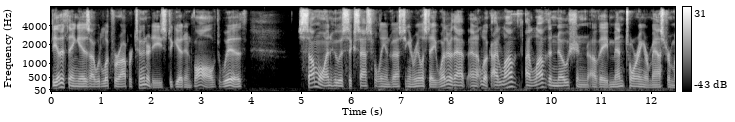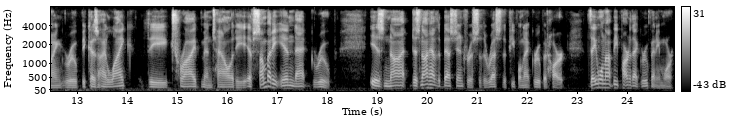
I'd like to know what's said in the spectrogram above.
The other thing is, I would look for opportunities to get involved with someone who is successfully investing in real estate whether that and look i love i love the notion of a mentoring or mastermind group because i like the tribe mentality if somebody in that group is not does not have the best interests of the rest of the people in that group at heart they will not be part of that group anymore.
